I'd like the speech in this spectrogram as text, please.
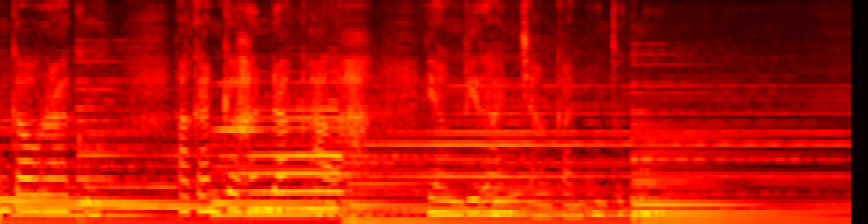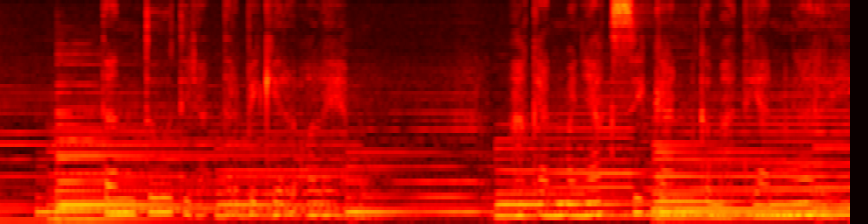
engkau ragu akan kehendak Allah yang dirancangkan untukmu? Tentu tidak terpikir olehmu akan menyaksikan kematian ngeri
